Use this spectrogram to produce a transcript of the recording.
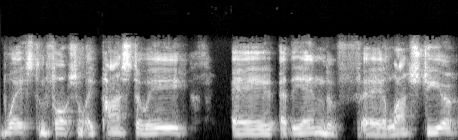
West unfortunately passed away uh, at the end of uh, last year.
